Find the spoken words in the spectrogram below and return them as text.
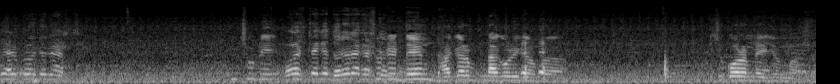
প্রয়োজনে আসছি। ছুটি বয়সটাকে ধরে রাখার ছুটির দিন ঢাকার নাগরিক আমরা। কিছু করার নেই জন্য আসা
